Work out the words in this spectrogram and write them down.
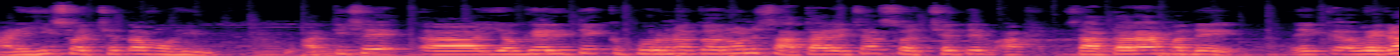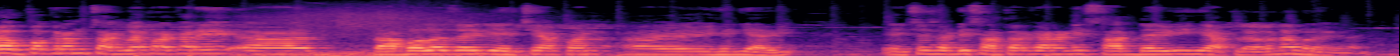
आणि ही स्वच्छता मोहीम अतिशय अ, योग्यरीती पूर्ण करून साताऱ्याच्या स्वच्छते साताऱ्यामध्ये एक वेगळा उपक्रम चांगल्या प्रकारे अ, राबवला जाईल याची आपण हे घ्यावी. याच्यासाठी सातारकरांनी साथ द्यावी ही आपल्याला नम्र विनंती.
